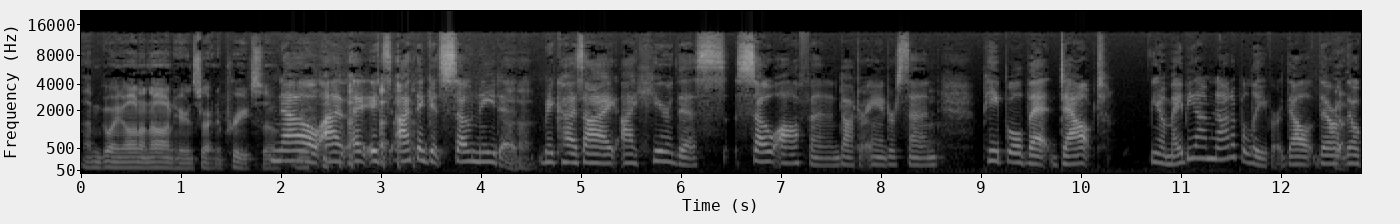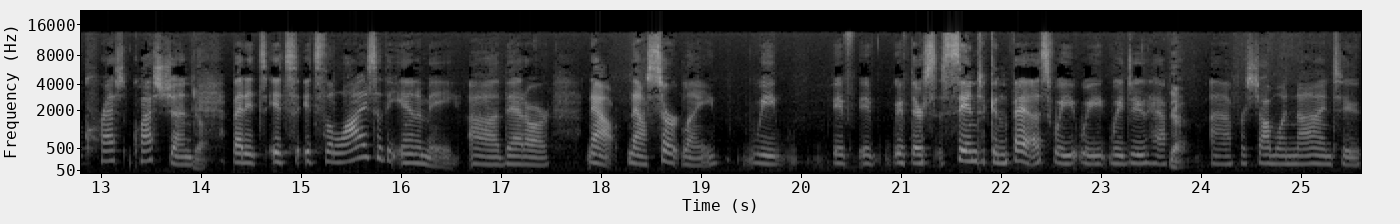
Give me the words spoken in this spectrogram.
I'm going on and on here and starting to preach. So no, I, it's. I think it's so needed uh-huh. because I I hear this so often, Dr. Anderson. People that doubt you know maybe I'm not a believer. They'll they'll yeah. they'll question, yeah. but it's it's it's the lies of the enemy uh, that are now now certainly we if if if there's sin to confess, we we we do have yeah. uh, First John one nine to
